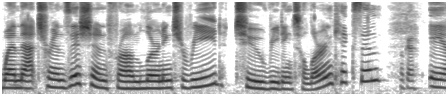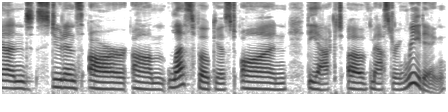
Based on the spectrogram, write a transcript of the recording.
when that transition from learning to read to reading to learn kicks in. Okay. And students are um, less focused on the act of mastering reading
